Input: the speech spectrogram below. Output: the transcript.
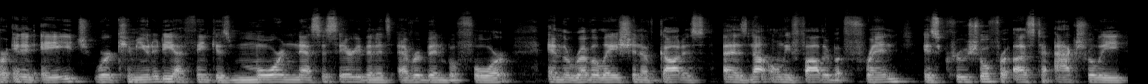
or in an age where community, I think, is more necessary than it's ever been before. And the revelation of God as, as not only father, but friend is crucial for us to actually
